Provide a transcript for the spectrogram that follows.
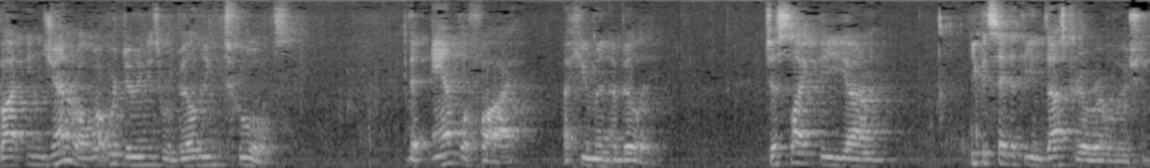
But in general, what we're doing is we're building tools that amplify a human ability. Just like the, um, you could say that the Industrial Revolution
